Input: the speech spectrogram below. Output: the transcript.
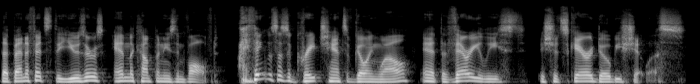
that benefits the users and the companies involved. I think this has a great chance of going well. And at the very least, it should scare Adobe shitless.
